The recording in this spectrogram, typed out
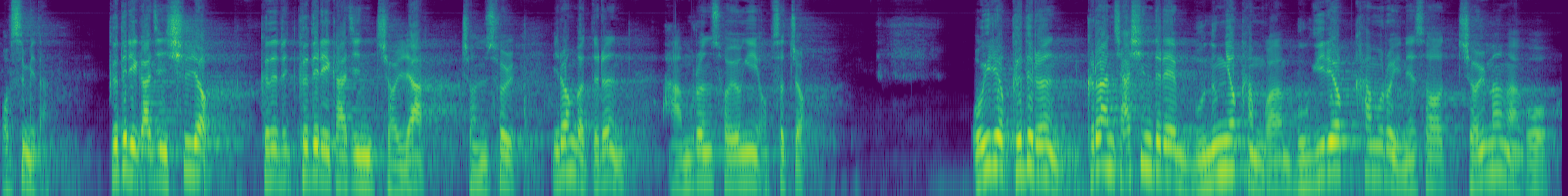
없습니다. 그들이 가진 실력, 그들이, 그들이 가진 전략, 전술, 이런 것들은 아무런 소용이 없었죠. 오히려 그들은 그러한 자신들의 무능력함과 무기력함으로 인해서 절망하고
